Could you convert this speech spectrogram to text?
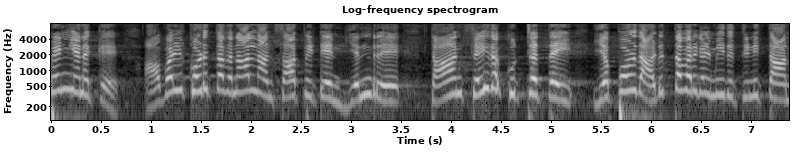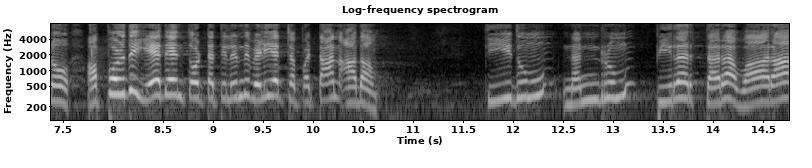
பெண் எனக்கு. அவள் கொடுத்ததனால் நான் சாப்பிட்டேன் என்று தான் செய்த குற்றத்தை எப்பொழுது அடுத்தவர்கள் மீது திணித்தானோ அப்பொழுது ஏதேன் தோட்டத்திலிருந்து வெளியேற்றப்பட்டான் ஆதாம். தீதும் நன்றும் பிறர் தர வாரா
